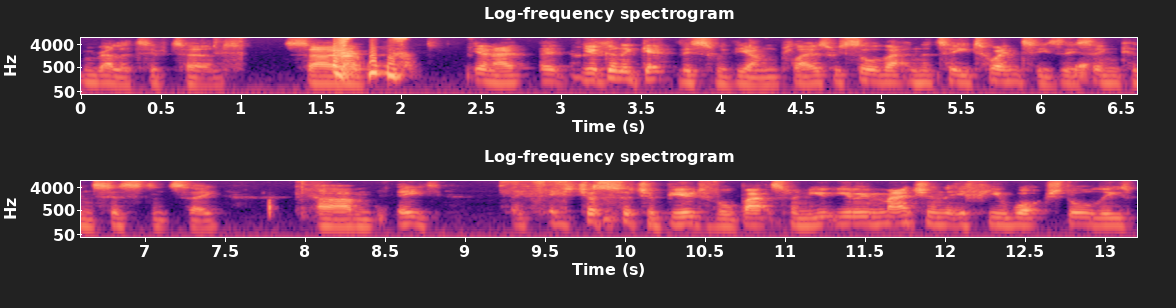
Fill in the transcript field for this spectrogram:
in relative terms. So, you know, you're going to get this with young players. We saw that in the T20s, this inconsistency. Um, he, he's just such a beautiful batsman. You you imagine that if you watched all these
